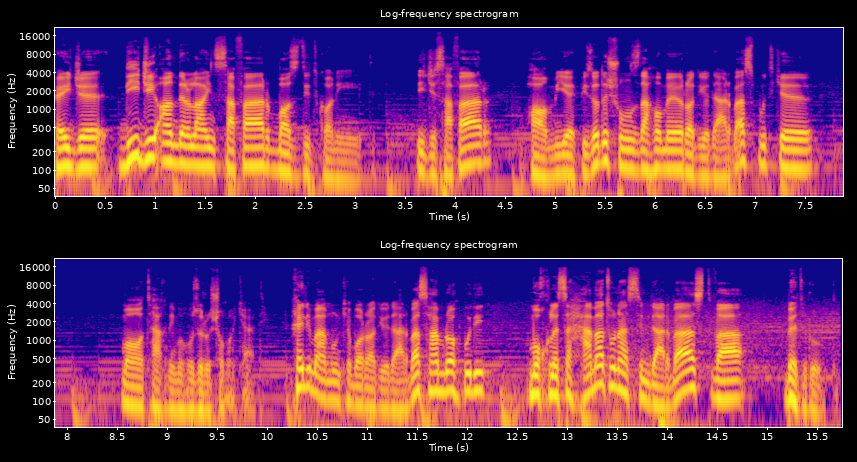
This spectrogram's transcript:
page دیجی underline سفر بازدید کنید. دیجی سفر حامی اپیزود 16 هم رادیو دربست بود که ما تقدیم حضور شما کردیم. خیلی ممنون که با رادیو دربست همراه بودید. مخلص همتون هستیم دربست و بدرود.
